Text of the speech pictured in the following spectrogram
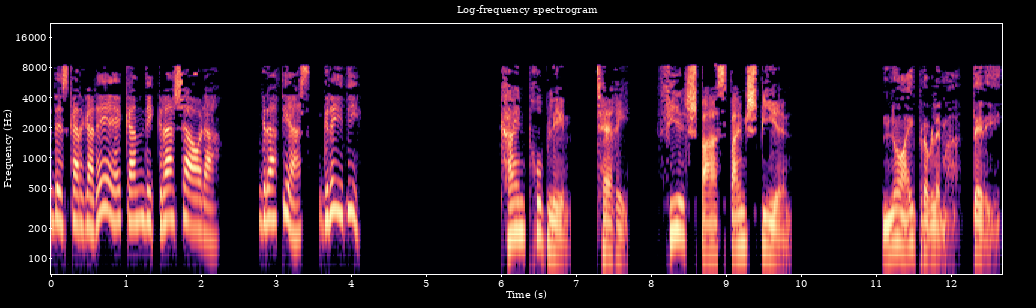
Descargaré e Candy Crush ahora. Gracias, Grady. Kein Problem, Terry. Viel Spaß beim Spielen. No hay problema, Terry.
